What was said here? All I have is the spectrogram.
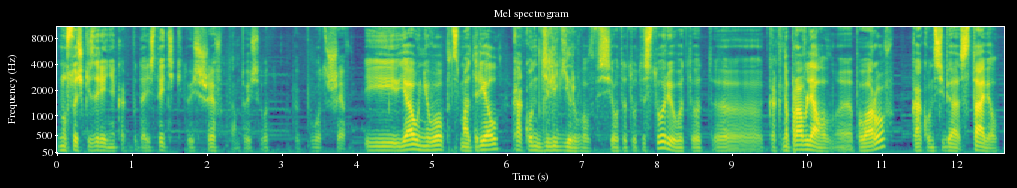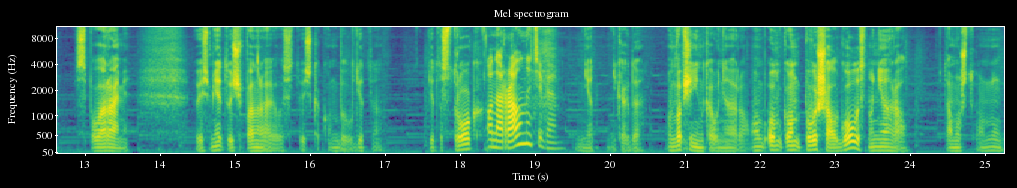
ну, с точки зрения, как бы, да, эстетики, то есть шефа там, то есть вот вот шеф. И я у него подсмотрел, как он делегировал все вот эту вот историю, вот, вот э, как направлял э, поваров, как он себя ставил с поварами. То есть мне это очень понравилось. То есть как он был где-то где-то строг. Он орал на тебя? Нет, никогда. Он вообще ни на кого не орал. Он, он, он повышал голос, но не орал. Потому что, ну,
